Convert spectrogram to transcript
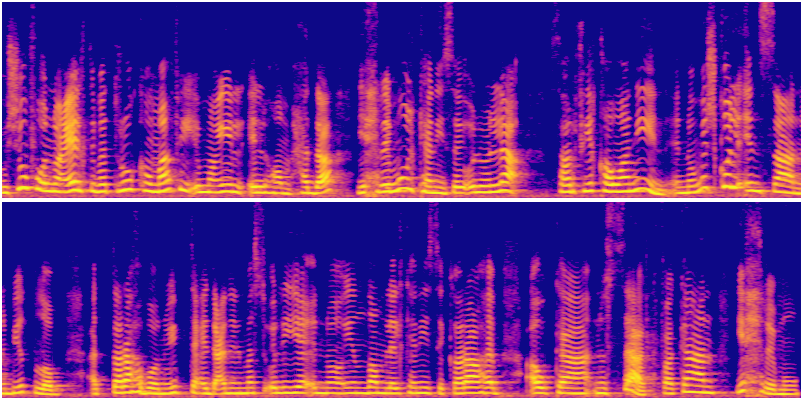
ويشوفوا إنه عيلتي متروكة وما في معيل إلهم حدا يحرموه الكنيسة. يقولوا لا صار في قوانين إنه مش كل إنسان بيطلب الترهبن ويبتعد عن المسؤولية إنه ينضم للكنيسة كراهب أو كنساك. فكان يحرموا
